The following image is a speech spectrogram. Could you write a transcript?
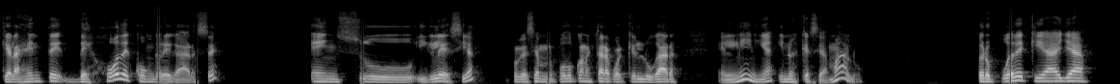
que la gente dejó de congregarse en su iglesia, porque decía, me puedo conectar a cualquier lugar en línea y no es que sea malo, pero puede que haya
